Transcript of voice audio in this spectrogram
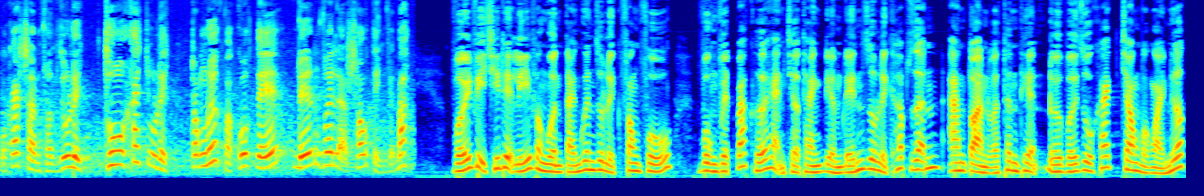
của các sản phẩm du lịch, thu khách du lịch trong nước và quốc tế đến với lại 6 tỉnh Việt Bắc. Với vị trí địa lý và nguồn tài nguyên du lịch phong phú, vùng Việt Bắc hứa hẹn trở thành điểm đến du lịch hấp dẫn, an toàn và thân thiện đối với du khách trong và ngoài nước.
